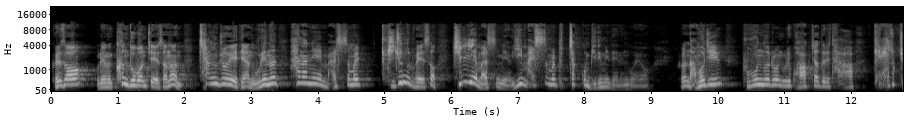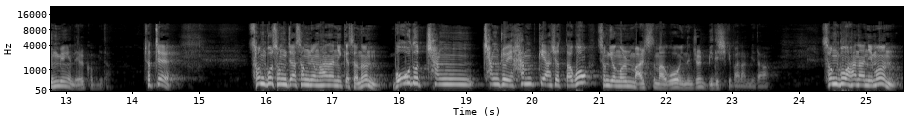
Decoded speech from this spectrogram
그래서 우리는 큰 두 번째에서는 창조에 대한 우리는 하나님의 말씀을 기준으로 해서 진리의 말씀이에요. 이 말씀을 붙잡고 믿음이 되는 거예요. 그리고 나머지 부분들은 우리 과학자들이 다 계속 증명해 낼 겁니다. 첫째, 성부, 성자, 성령 하나님께서는 모두 창, 창조에 함께 하셨다고 성경을 말씀하고 있는 줄 믿으시기 바랍니다. 성부 하나님은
